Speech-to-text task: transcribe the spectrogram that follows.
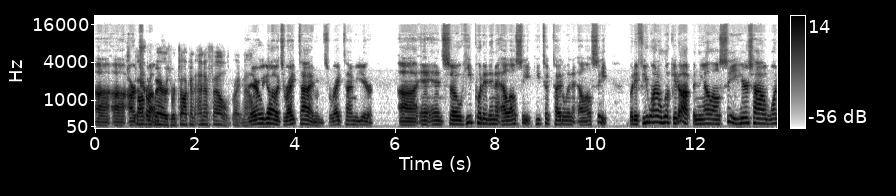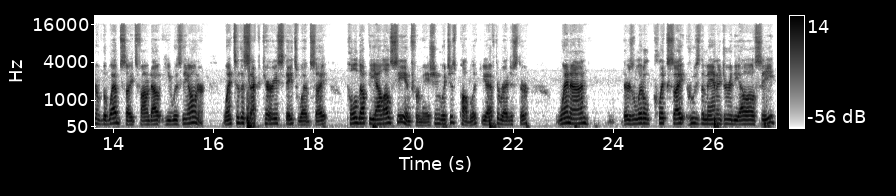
uh, uh, our Chicago Bears. We're talking NFL right now. There we go. It's right time. It's the right time of year. Uh, and, and, so he put it in an LLC. He took title in an LLC. But if you want to look it up in the LLC, here's how one of the websites found out he was the owner. Went to the Secretary of State's website, pulled up the LLC information, which is public. You have to register. Went on. There's a little click site. Who's the manager of the LLC?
